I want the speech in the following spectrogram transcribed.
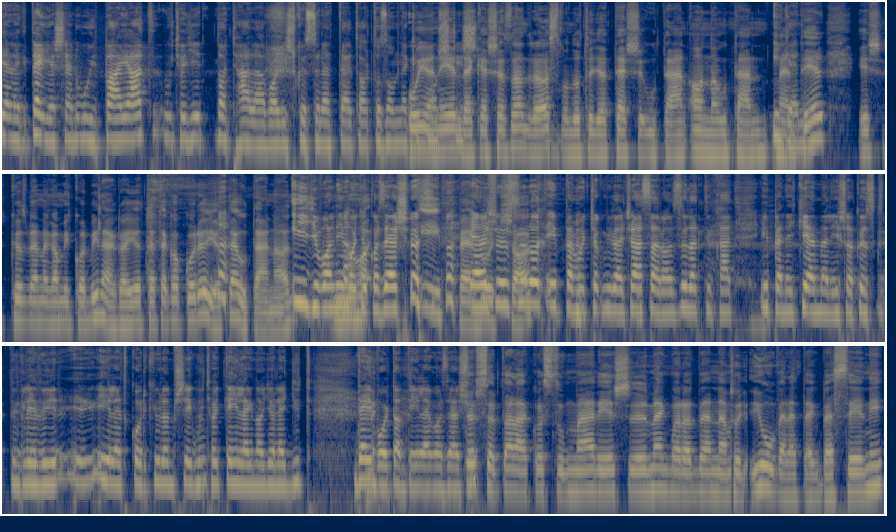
tényleg teljesen új pályát, úgyhogy itt nagy hálával is köszönettel tartozom neki Olyan most érdekes, az Andra azt mondott, hogy a teső után, Anna után Igen. mentél, és közben meg amikor világra jöttetek, akkor ő jött te utánad. is. Így van, én Na, vagyok az első, éppen, első hogy csak. szülött, éppen, hogy csak mivel császárral születtünk, hát éppen egy kiemelés a köztünk lévő életkor különbség, úgyhogy tényleg nagyon együtt, de én voltam tényleg az első. Többször találkoztunk már, és megmaradt bennem, hogy jó veletek beszélni,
